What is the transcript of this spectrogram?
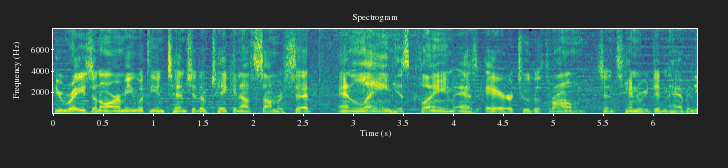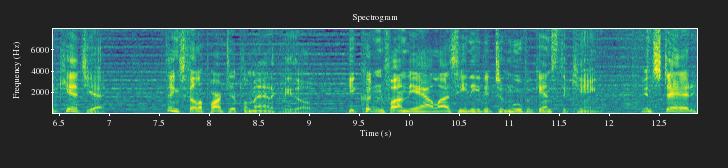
he raised an army with the intention of taking out Somerset and laying his claim as heir to the throne, since Henry didn't have any kids yet. Things fell apart diplomatically, though. He couldn't find the allies he needed to move against the king. Instead,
